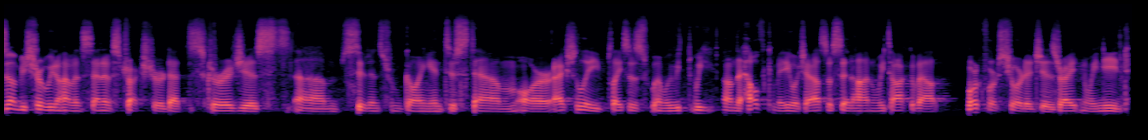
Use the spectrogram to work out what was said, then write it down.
just want to be sure we don't have incentive structure that discourages um, students from going into STEM or actually places when we, we, on the health committee, which I also sit on, we talk about workforce shortages, right? And we need,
